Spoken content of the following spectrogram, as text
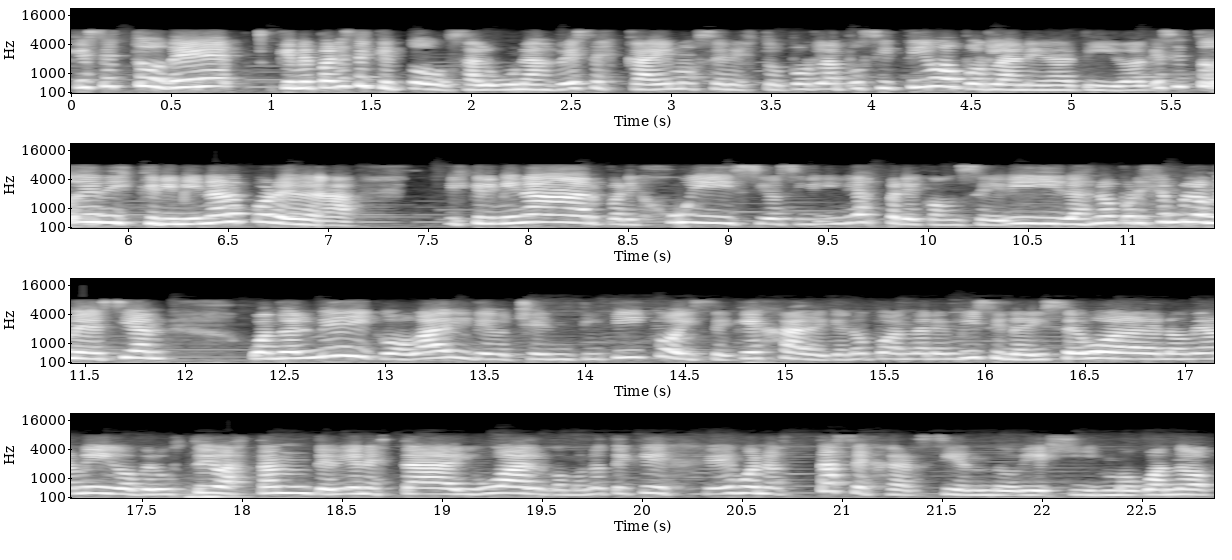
Que es esto de, que me parece que todos algunas veces caemos en esto, por la positiva o por la negativa, que es esto de discriminar por edad discriminar, prejuicios ideas preconcebidas, ¿no? Por ejemplo, me decían, cuando el médico va el de ochenta y pico y se queja de que no puede andar en bici, le dice, bueno, mi amigo, pero usted bastante bien está igual, como no te quejes, bueno, estás ejerciendo viejismo. Cuando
